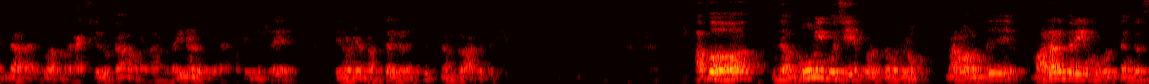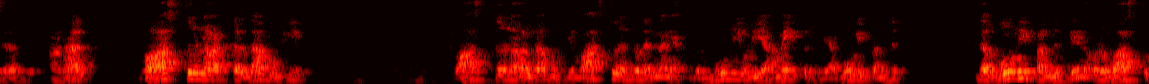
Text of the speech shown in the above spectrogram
எந்த அளவுக்கு அவங்க அக்யூரேட்டாக அவங்க நான் வழிநடத்துவேன் அப்படிங்கிறது என்னுடைய பக்தர்களுக்கு நன்றாக தெரியும். அப்போ இந்த பூமி பூஜையை பொறுத்தவரையிலும் நாம வந்து மலர்பெரிய முகூர்த்தங்கள் சிறப்பு. ஆனால் வாஸ்து நாட்கள் தான் முக்கியம். வாஸ்து நாள் தான் முக்கியம். வாஸ்து என்பது என்னங்க? இந்த பூமியுடைய அமைப்பு இருக்கு இல்லையா? பூமி பந்து. இந்த பூமி பந்துக்கு ஒரு வாஸ்து.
